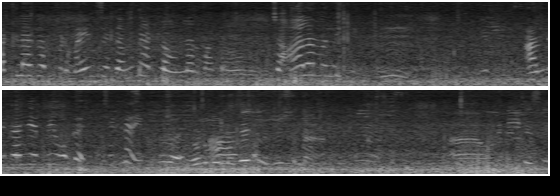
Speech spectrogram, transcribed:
అట్లాగా ఇప్పుడు మైండ్ సెట్ అంతా అట్లా ఉందన్నమాట. చాలా మందికి. అందుకని చెప్పి ఒక చిన్న ఒకటి వచ్చేసి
